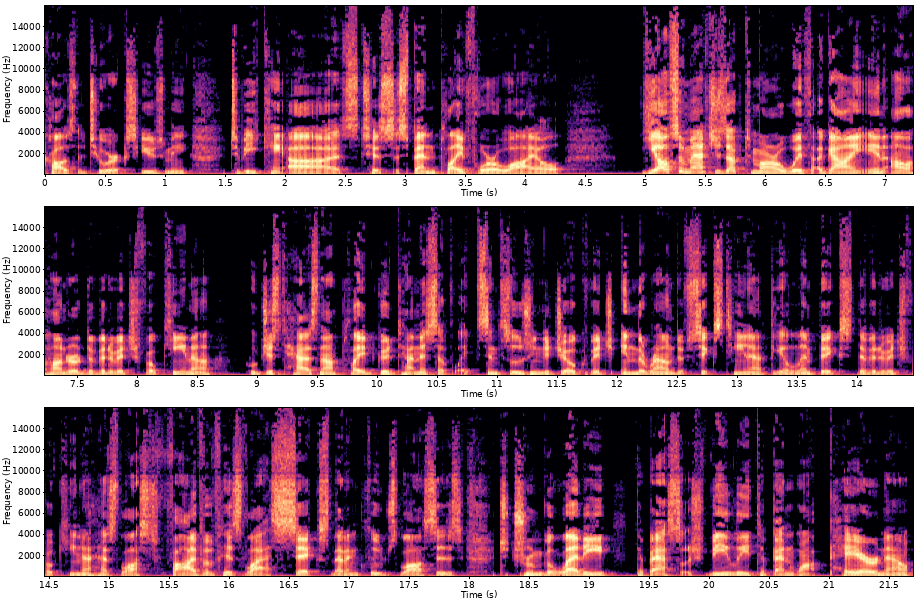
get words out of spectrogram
caused the tour, excuse me, to be uh, to suspend play for a while. He also matches up tomorrow with a guy in Alejandro Davidovich Fokina who just has not played good tennis of late. Since losing to Djokovic in the round of 16 at the Olympics, Davidovich Fokina has lost five of his last six. That includes losses to Trungelliti, to Basilashvili, to Benoit Paire. Now,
